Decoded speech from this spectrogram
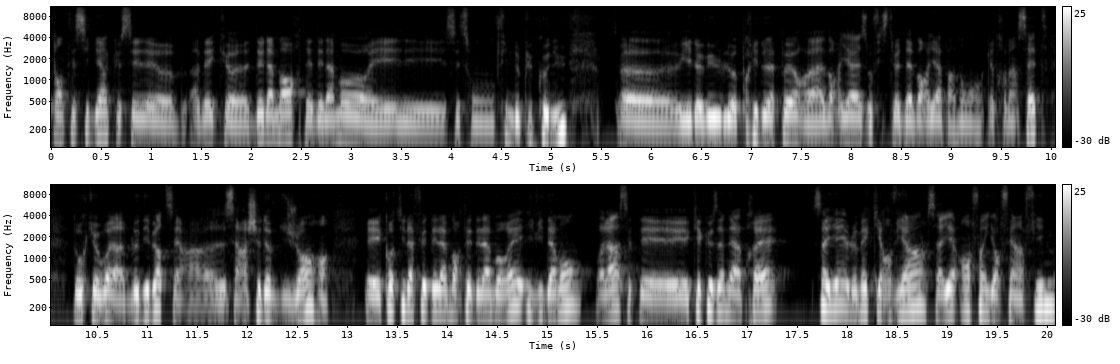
Tant et si bien que c'est avec euh, De la Morte et De la Mort et, c'est son film le plus connu. Euh, il avait eu le prix de la peur à au festival d'Avoria pardon en 87 donc euh, voilà Bloody Bird c'est un, un chef-d'œuvre du genre. Et quand il a fait De la Morte et De la More évidemment voilà c'était quelques années après ça y est le mec il revient ça y est enfin il refait un film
